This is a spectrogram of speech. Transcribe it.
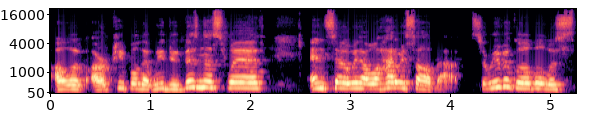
all of our people that we do business with. And so we thought, well, how do we solve that? So REVA Global was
